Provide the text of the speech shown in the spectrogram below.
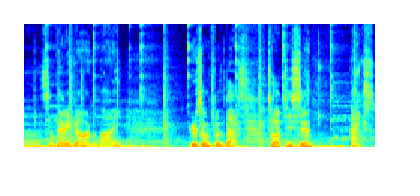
Uh, so there you go, everybody. Here's home for the best. Talk to you soon. Thanks.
